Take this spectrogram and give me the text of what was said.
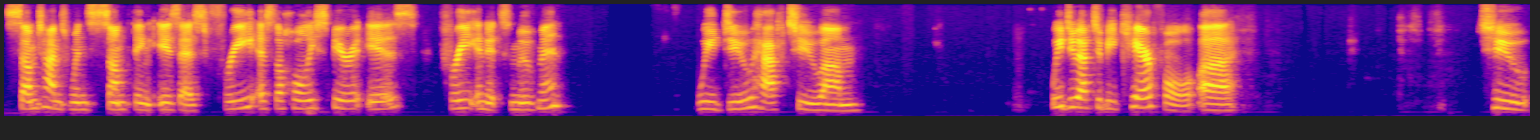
sometimes when something is as free as the holy spirit is free in its movement we do have to um, we do have to be careful uh, to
